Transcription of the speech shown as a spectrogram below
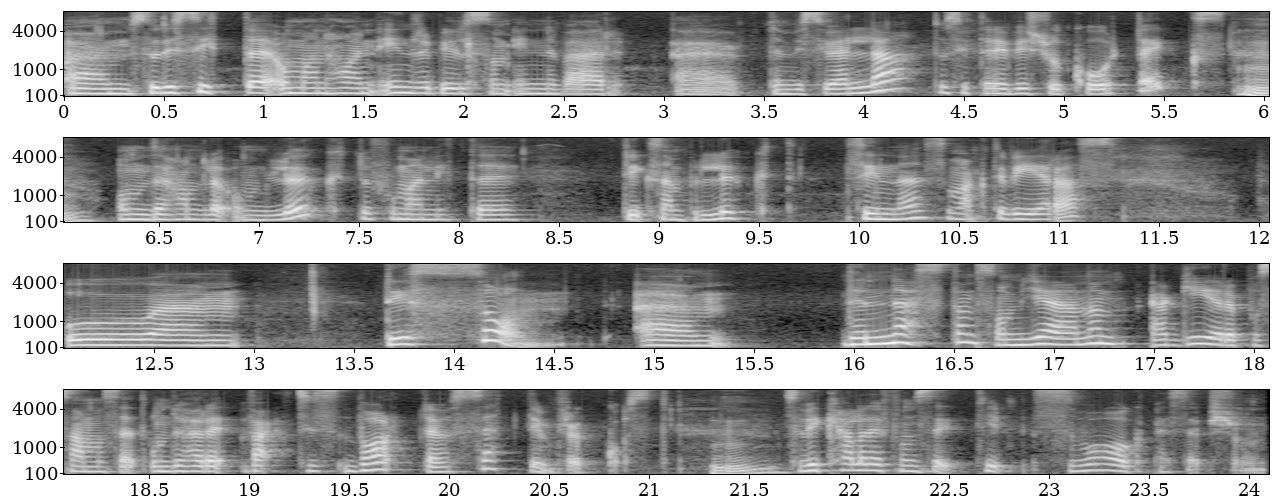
Ehm, så det sitter, om man har en inre bild som innebär eh, den visuella, då sitter det i visual cortex. Om det handlar om lukt, då får man lite, till exempel luktsinne som aktiveras. Och ehm, det är som, det är nästan som hjärnan agerar på samma sätt om du hade faktiskt varit där och sett din frukost. Så vi kallar det för en typ svag perception.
